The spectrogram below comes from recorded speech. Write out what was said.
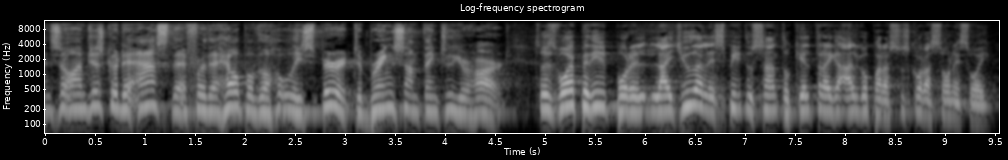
And so I'm just going to ask that for the help of the Holy Spirit to bring something to your heart. Entonces voy a pedir por el- la ayuda del Espíritu Santo que Él traiga algo para sus corazones hoy.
